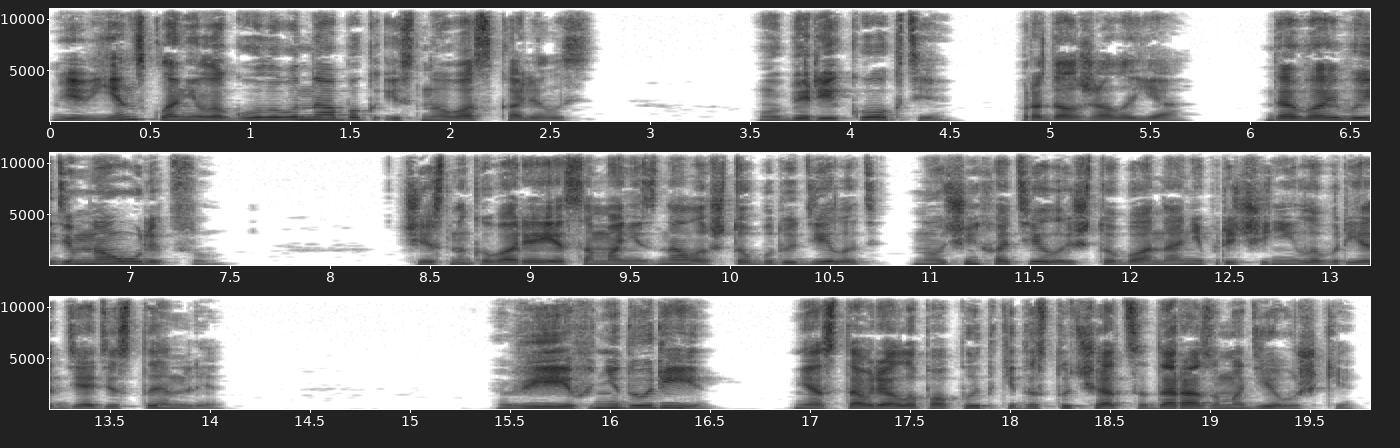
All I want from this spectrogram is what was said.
Вивьен склонила голову на бок и снова оскалилась. «Убери когти», – продолжала я. «Давай выйдем на улицу». Честно говоря, я сама не знала, что буду делать, но очень хотелось, чтобы она не причинила вред дяде Стэнли. «Вив, не дури!» – не оставляла попытки достучаться до разума девушки.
